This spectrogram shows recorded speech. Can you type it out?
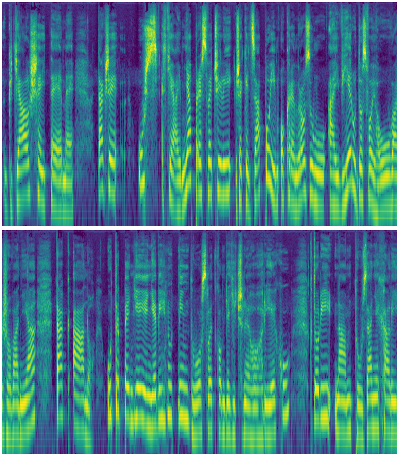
k ďalšej téme. Takže už ste aj mňa presvedčili, že keď zapojím okrem rozumu aj vieru do svojho uvažovania, tak áno, utrpenie je nevyhnutným dôsledkom dedičného hriechu, ktorý nám tu zanechali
